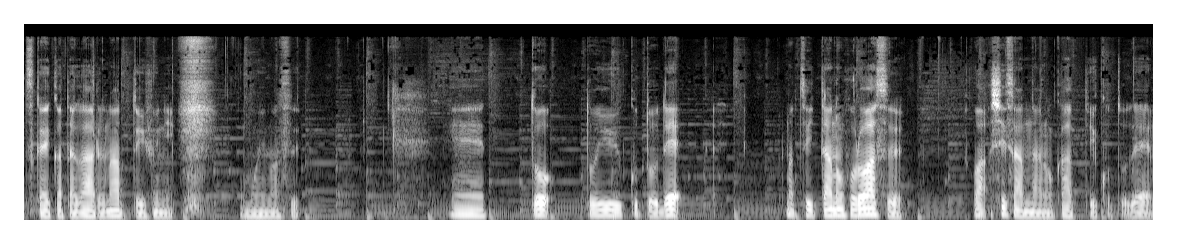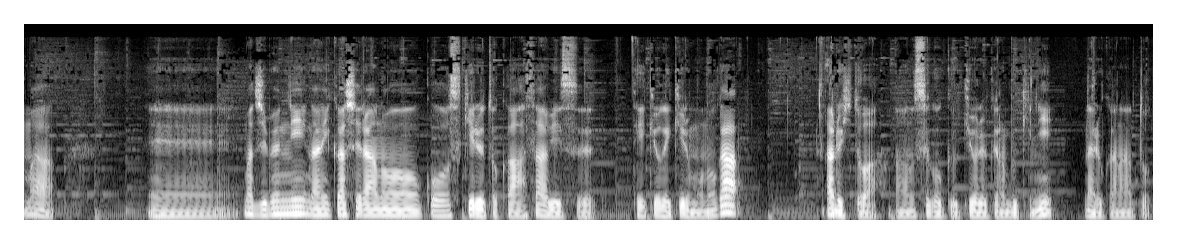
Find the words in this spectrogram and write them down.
使い方があるなというふうに思います。えー、っとということで、まあ、Twitter のフォロワー数は資産なのかっていうことでまあえー、まあ、自分に何かしらのこうスキルとかサービス提供できるものがある人はあのすごく強力な武器になるかなと。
